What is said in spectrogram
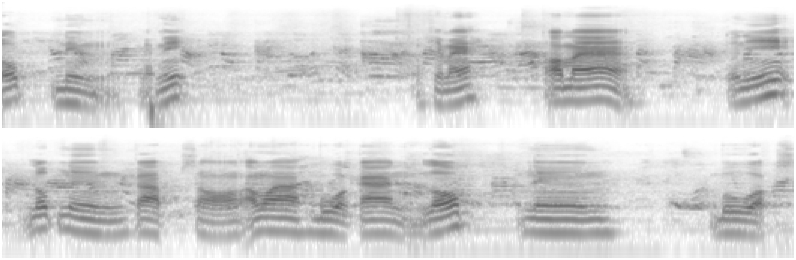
ลบ 1 แบบนี้โอเคไหมต่อมาตัวนี้ลบ 1 กับ 2 เอามาบวกกันลบ 1 บวก2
